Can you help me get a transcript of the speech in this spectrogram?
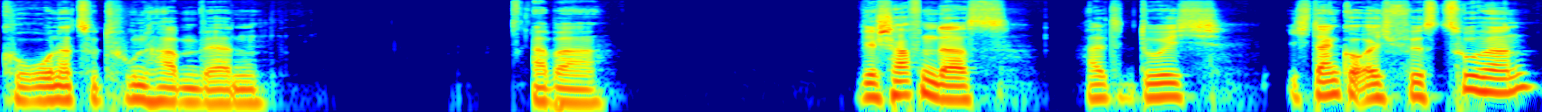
Corona zu tun haben werden. Aber wir schaffen das. haltet durch. Ich danke euch fürs Zuhören.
